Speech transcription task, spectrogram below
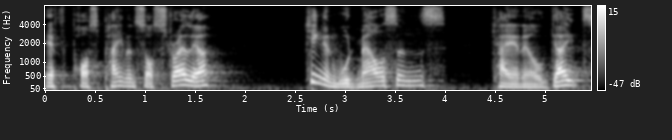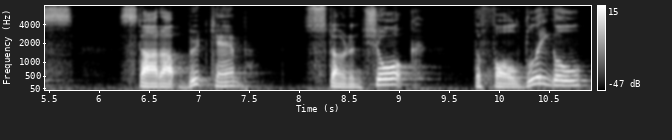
FPOS Payments Australia, King & Wood Mallesons, K&L Gates, Startup Bootcamp, Stone and Chalk, The Fold Legal,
